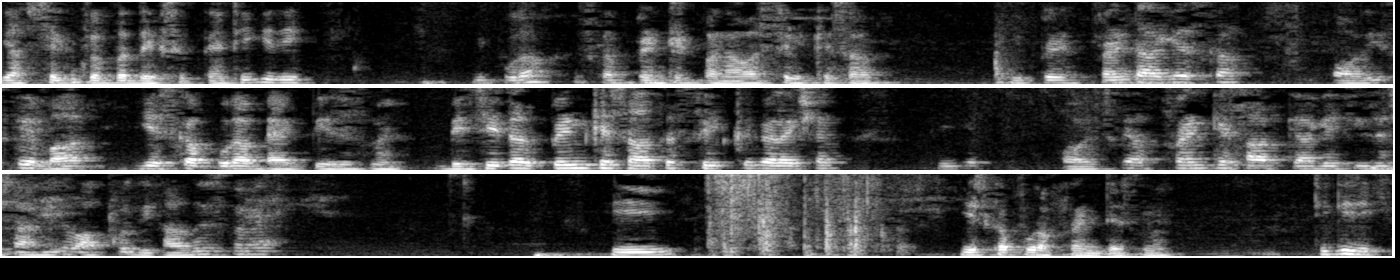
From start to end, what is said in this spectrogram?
ये आप सिल्क के ऊपर देख सकते हैं, ठीक है जी? ये पूरा इसका प्रिंटेड बना हुआ सिल्क के साथ। ये फ्रंट आ गया इसका। और इसके बाद ये इसका पूरा बैक पीस इसमें डिजिटल प्रिंट के साथ है सिल्क कलेक्शन ठीक है? और इसके फ्रंट के साथ क्या क्या चीज़ें शामिल है आपको दिखा दूँ इसमें मैं। इसका पूरा फ्रंट है इसमें, ठीक है जी?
